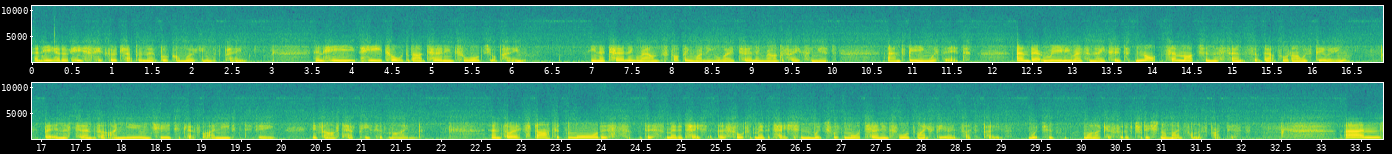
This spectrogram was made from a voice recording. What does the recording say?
and he had a, he's, he's got a chapter in that book on working with pain, and he he talked about turning towards your pain, you know, turning around, stopping running away, turning around, facing it, and being with it, and that really resonated. Not so much in the sense that that's what I was doing, but in the sense that I knew intuitively that's what I needed to do if I was to have peace of mind. And so I started more this this meditation, a sort of meditation, which was more turning towards my experience, I suppose, which is more like a sort of traditional mindfulness practice. And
